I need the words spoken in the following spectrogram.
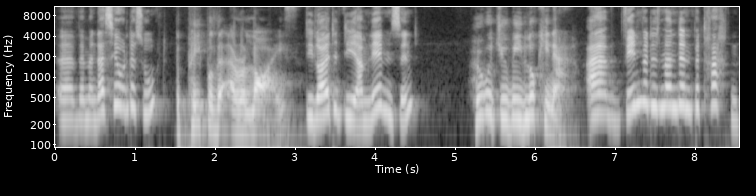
äh, wenn man das hier untersucht, the people that are alive, die Leute, die am Leben sind, who would you be looking at? Äh, wen würde man denn betrachten?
